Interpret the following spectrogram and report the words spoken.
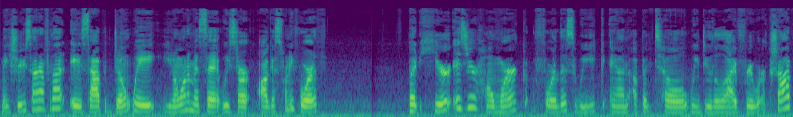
make sure you sign up for that ASAP. Don't wait. You don't want to miss it. We start August 24th. But here is your homework for this week and up until we do the live free workshop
